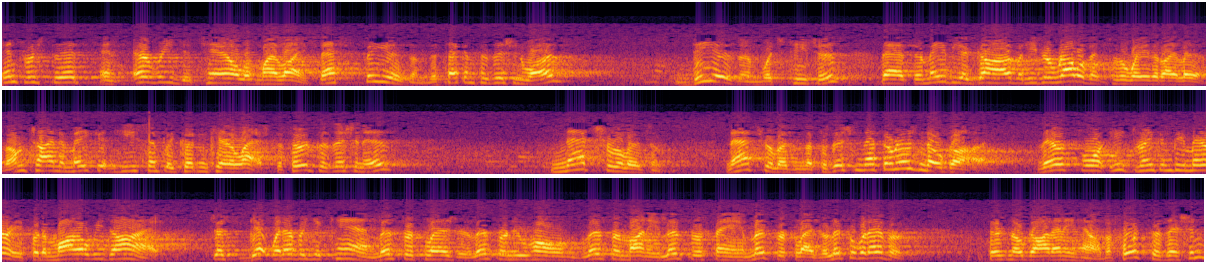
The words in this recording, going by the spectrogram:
interested in every detail of my life. That's theism. The second position was deism, which teaches that there may be a God, but He's irrelevant to the way that I live. I'm trying to make it, and He simply couldn't care less. The third position is naturalism. Naturalism, the position that there is no God. Therefore, eat, drink, and be merry, for tomorrow we die. Just get whatever you can. Live for pleasure. Live for new homes. Live for money. Live for fame. Live for pleasure. Live for whatever. There's no God anyhow. The fourth position,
